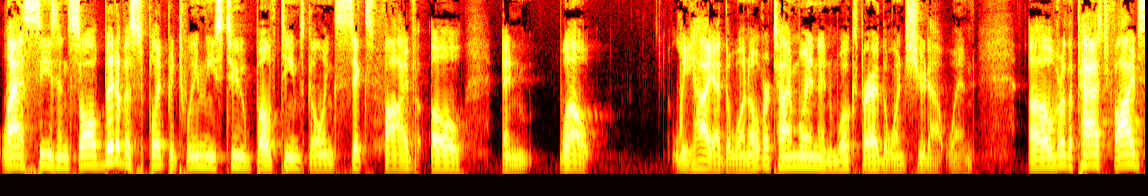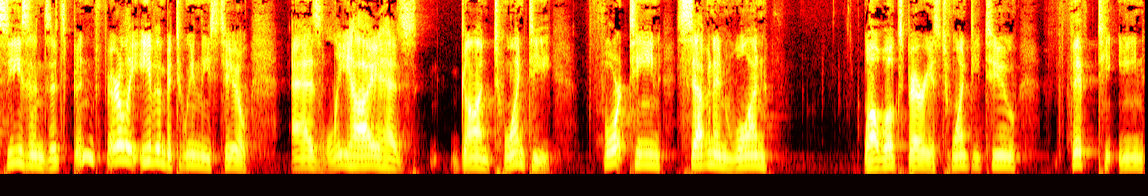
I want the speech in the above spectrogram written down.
Last season saw a bit of a split between these two, both teams going 6-5-0 and well, Lehigh had the one overtime win and Wilkes-Barre had the one shootout win. over the past five seasons, it's been fairly even between these two, as Lehigh has gone 20, 14, 7, and 1, while Wilkes-Barre is 22, 15,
